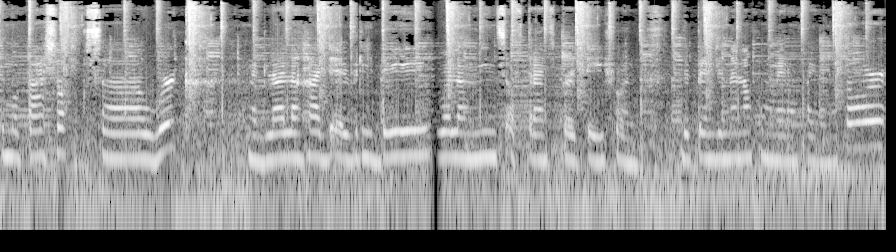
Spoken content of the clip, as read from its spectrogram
pumapasok sa work, naglalakad every day, walang means of transportation. Depende na lang kung meron kayong motor,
